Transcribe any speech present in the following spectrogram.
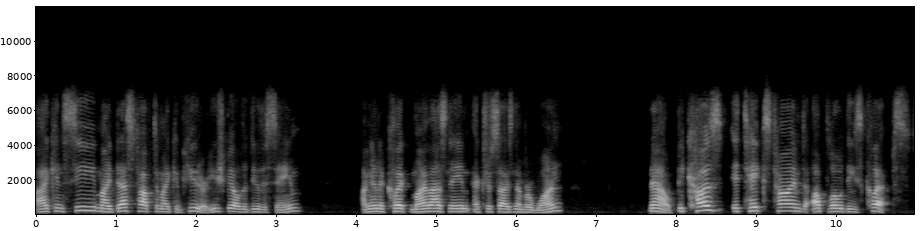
I can see my desktop to my computer. You should be able to do the same. I'm going to click my last name, exercise number one. Now, because it takes time to upload these clips,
